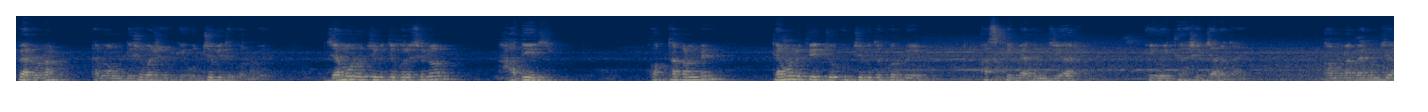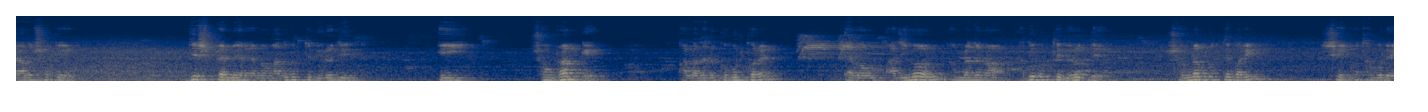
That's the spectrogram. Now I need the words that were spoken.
প্রেরণা এবং দেশবাসীকে উজ্জীবিত করবে। যেমন উজ্জীবিত করেছিল হাদির হত্যাকাণ্ডে, তেমনই তিনি উজ্জীবিত করবে আজকে বেগম জিয়ার এই ঐতিহাসিক জানা যায় আমরা বেগম জিয়ার আদর্শকে দেশপ্রেমের এবং আধিপত্য বিরোধীর এই সংগ্রামকে আল্লাহ কবুল করেন এবং আজীবন আমরা যেন আধিপত্যের বিরুদ্ধে সংগ্রাম করতে পারি সেই কথা বলে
